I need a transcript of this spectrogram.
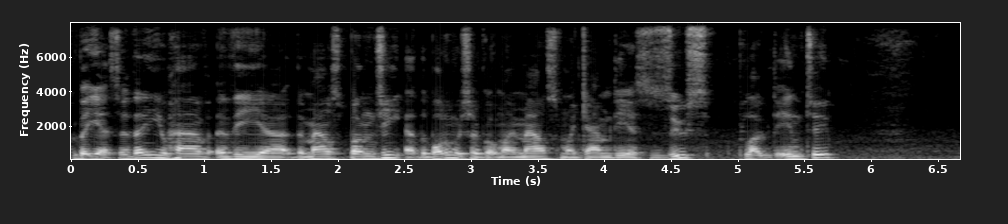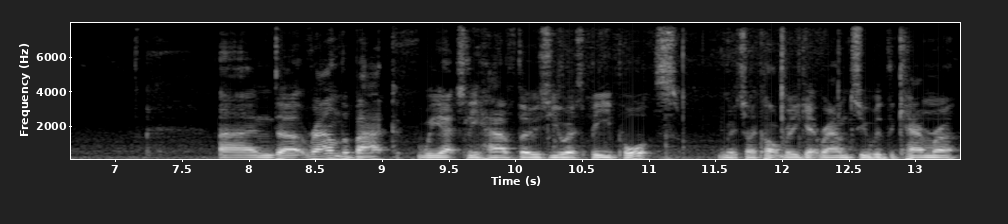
But yeah, so there you have the uh, the mouse bungee at the bottom, which I've got my mouse, my Gamdias Zeus plugged into. And uh, round the back, we actually have those USB ports, which I can't really get round to with the camera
